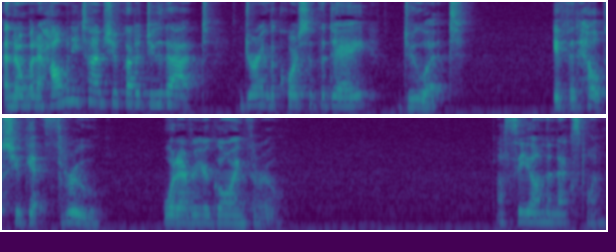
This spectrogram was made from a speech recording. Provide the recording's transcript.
And no matter how many times you've got to do that during the course of the day, do it if it helps you get through whatever you're going through. I'll see you on the next one.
